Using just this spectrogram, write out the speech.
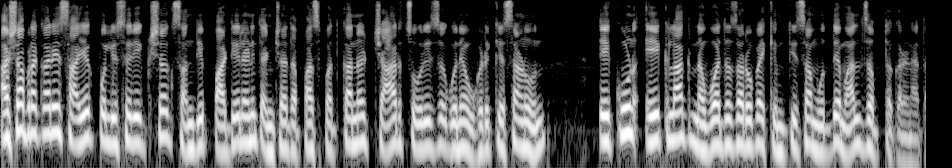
अशा प्रकारे सहाय्यक पोलीस निरीक्षक संदीप पाटील आणि त्यांच्या तपास पथकानं चार चोरीचे गुन्हे उघडकीस आणून एकूण एक लाख नव्वद हजार रुपये किमतीचा मुद्देमाल जप्त करण्यात आला.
